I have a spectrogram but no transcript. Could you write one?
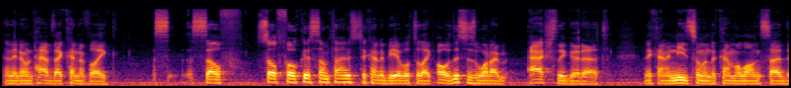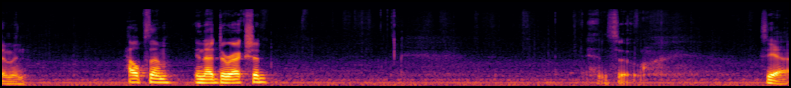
and they don't have that kind of like self self focus sometimes to kind of be able to like, oh, this is what I'm actually good at. And they kind of need someone to come alongside them and help them in that direction. And so, so yeah,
